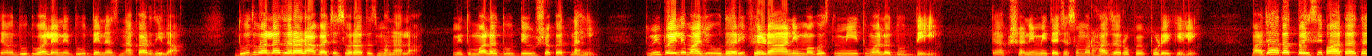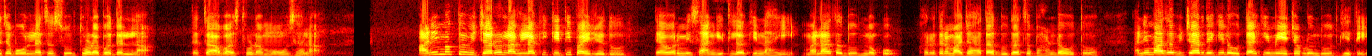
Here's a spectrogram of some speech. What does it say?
तेव्हा दूधवाल्याने दूध देण्यास नकार दिला. दूधवाला जरा रागाच्या स्वरातच म्हणाला मी तुम्हाला दूध देऊ शकत नाही. तुम्ही पहिले माझी उधारी फेडा आणि मगच मी तुम्हाला दूध देईन. त्या क्षणी मी त्याच्यासमोर हजार रुपये पुढे केले. माझ्या हातात पैसे पाहता त्याच्या बोलण्याचा सूर थोडा बदलला. त्याचा आवाज थोडा मऊ झाला. आणि मग तो विचारू लागला की किती पाहिजे दूध? त्यावर मी सांगितलं की नाही. मला आता दूध नको. खरं तर माझ्या हातात दुधाचं भांडं होतं आणि माझा विचार देखील होता की मी याच्याकडून दूध घेते.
